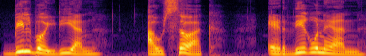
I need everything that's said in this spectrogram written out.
Bilbo irian, auzoak, erdigunean.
